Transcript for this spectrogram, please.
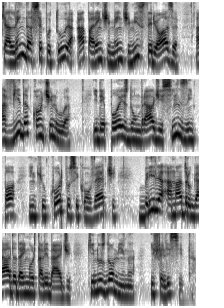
que além da sepultura aparentemente misteriosa, a vida continua. E depois do umbral de cinza e pó em que o corpo se converte, brilha a madrugada da imortalidade que nos domina e felicita.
